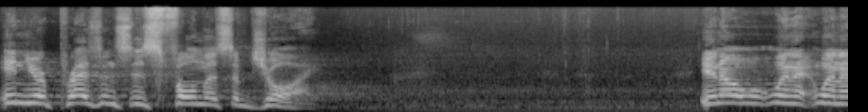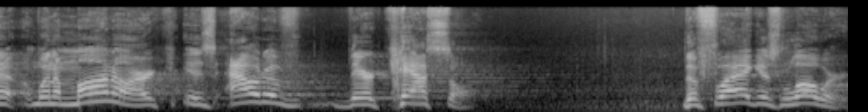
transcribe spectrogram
in your presence is fullness of joy. You know, when a, when a, when a monarch is out of their castle, the flag is lowered.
